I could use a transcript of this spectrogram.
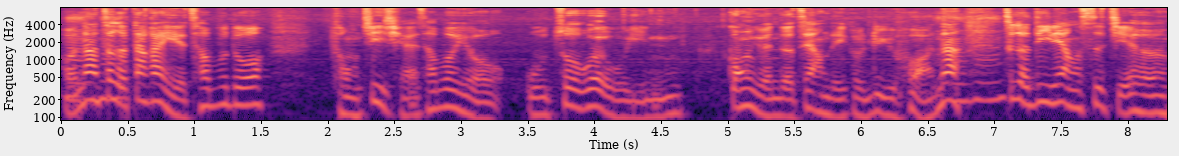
哦，那这个大概也差不多统计起来，差不多有五座卫武营公园的这样的一个绿化，那这个力量是结合。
